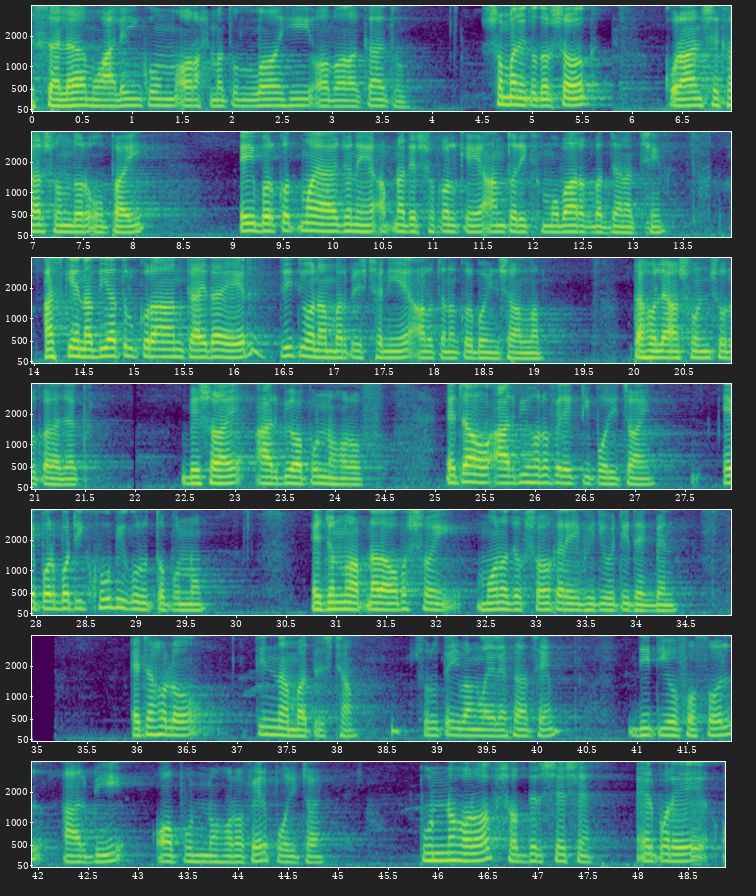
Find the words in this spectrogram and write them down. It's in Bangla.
আসসালামু আলাইকুম আরহামতুল্লাহি অবরাকাত সম্মানিত দর্শক, কোরআন শেখার সুন্দর উপায়, এই বরকতময় আয়োজনে আপনাদের সকলকে আন্তরিক মোবারকবাদ জানাচ্ছি। আজকে নাদিয়াতুল কোরআন কায়দায়ের তৃতীয় নাম্বার পৃষ্ঠা নিয়ে আলোচনা করব ইনশাআল্লাহ। তাহলে আসুন শুরু করা যাক। বিষয় আরবি অপূর্ণ হরফ। এটাও আরবি হরফের একটি পরিচয়। এই পর্বটি খুবই গুরুত্বপূর্ণ। এজন্য আপনারা অবশ্যই মনোযোগ সহকারে এই ভিডিওটি দেখবেন। এটা হলো তিন নাম্বার পৃষ্ঠা। শুরুতেই বাংলায় লেখা আছে, দ্বিতীয় ফসল আরবি অপূর্ণ হরফের পরিচয়। পূর্ণ হরফ শব্দের শেষে, এরপরে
